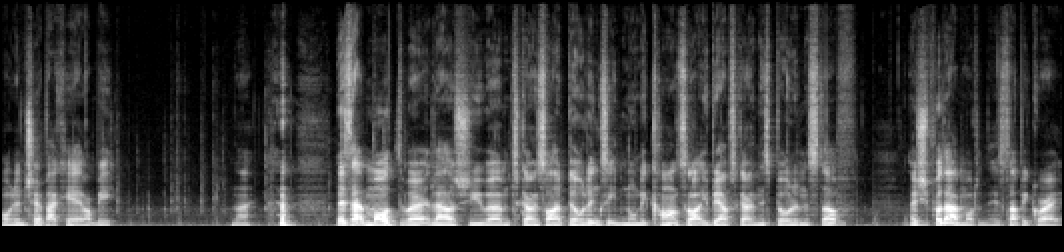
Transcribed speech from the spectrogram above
oh, I didn't check back here. It might be... No. There's that mod where it allows you um, to go inside buildings that you normally can't. So like you'd be able to go in this building and stuff. They should put that mod in this. That'd be great.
